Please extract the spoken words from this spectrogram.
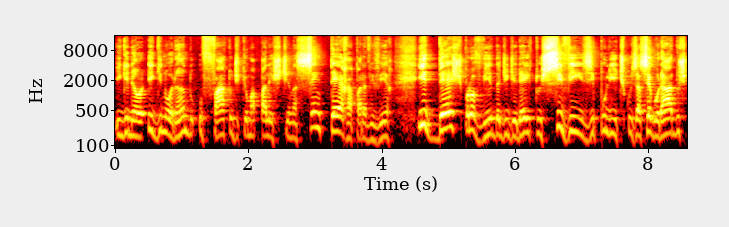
ignorando o fato de que uma Palestina sem terra para viver e desprovida de direitos civis e políticos assegurados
